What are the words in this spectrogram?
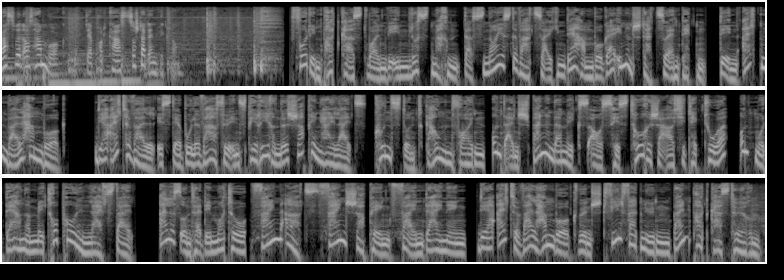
Was wird aus Hamburg? Der Podcast zur Stadtentwicklung. Vor dem Podcast wollen wir Ihnen Lust machen, das neueste Wahrzeichen der Hamburger Innenstadt zu entdecken. Den Alten Wall Hamburg. Der Alte Wall ist der Boulevard für inspirierende Shopping-Highlights, Kunst- und Gaumenfreuden und ein spannender Mix aus historischer Architektur und modernem Metropolen-Lifestyle. Alles unter dem Motto Fine Arts, Fine Shopping, Fine Dining. Der Alte Wall Hamburg wünscht viel Vergnügen beim Podcast hören.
